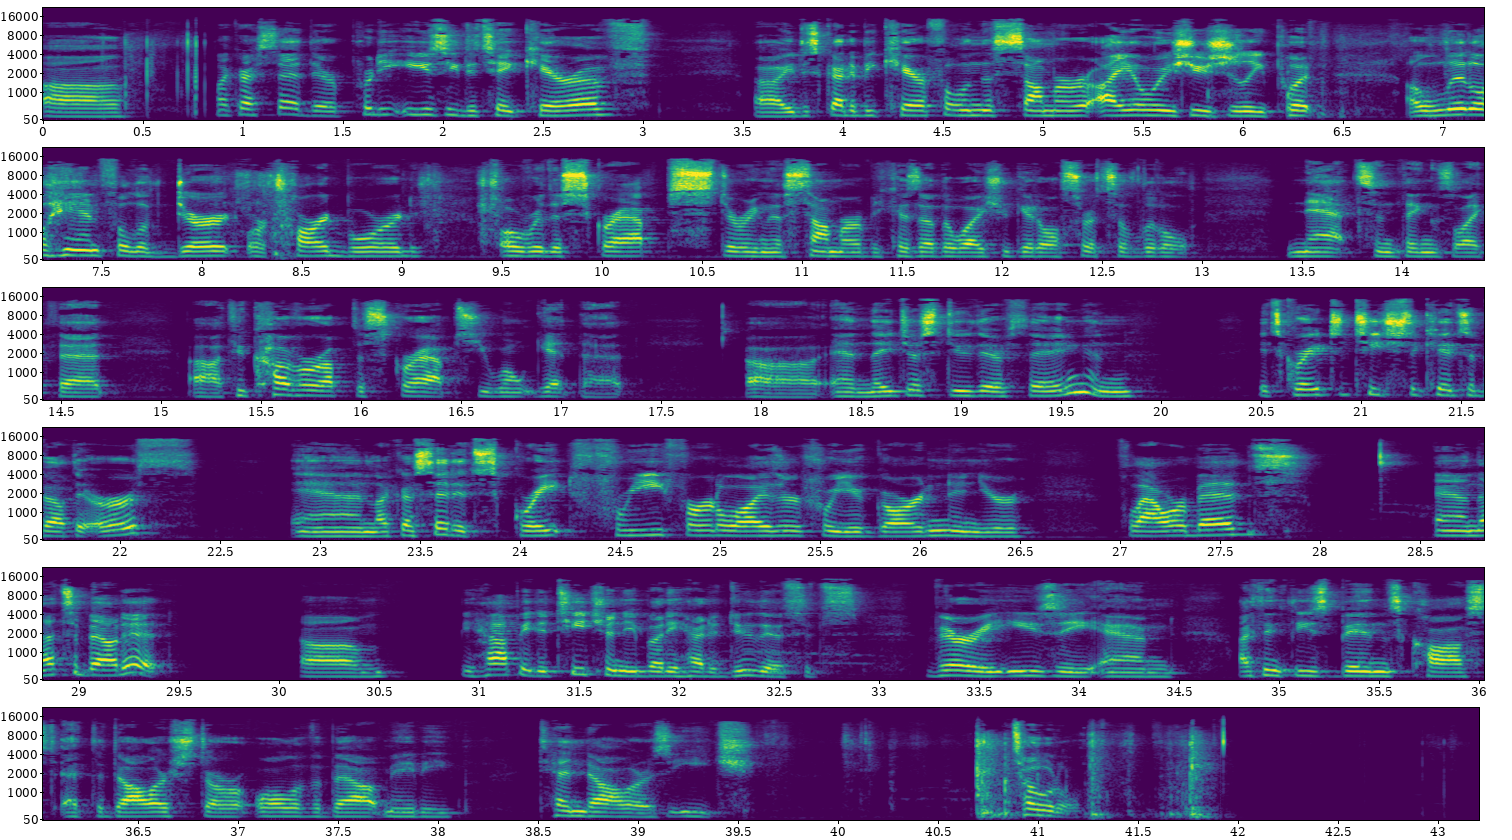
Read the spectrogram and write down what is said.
uh, like I said, they're pretty easy to take care of. Uh, you just got to be careful in the summer. I always usually put a little handful of dirt or cardboard over the scraps during the summer because otherwise you get all sorts of little gnats and things like that. Uh, if you cover up the scraps, you won't get that. Uh, and they just do their thing, and it's great to teach the kids about the earth. And like I said, it's great free fertilizer for your garden and your flower beds. And that's about it. Um, be happy to teach anybody how to do this. It's very easy. And I think these bins cost at the dollar store all of about maybe $10 each total.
